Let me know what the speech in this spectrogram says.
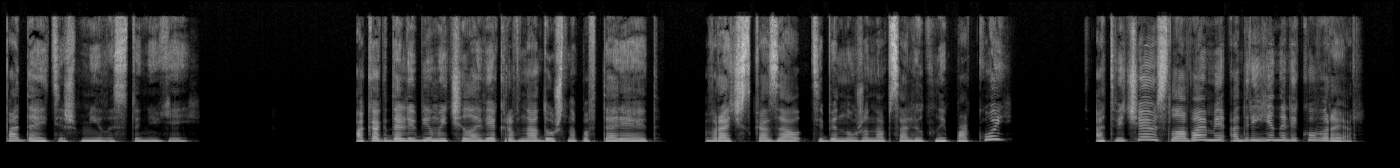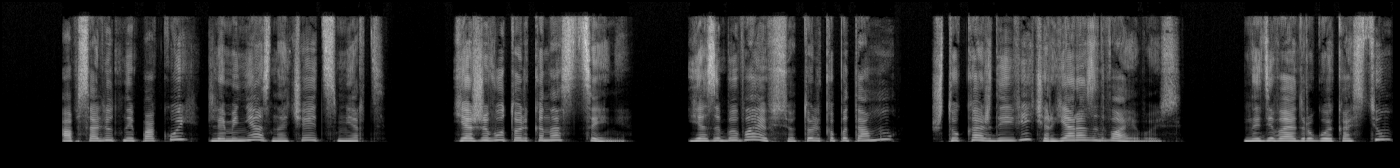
Подайте ж милостыню ей. А когда любимый человек равнодушно повторяет «Врач сказал, тебе нужен абсолютный покой», отвечаю словами Адриена Лековрер. «Абсолютный покой для меня означает смерть. Я живу только на сцене. Я забываю все только потому, что каждый вечер я раздваиваюсь. Надевая другой костюм,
